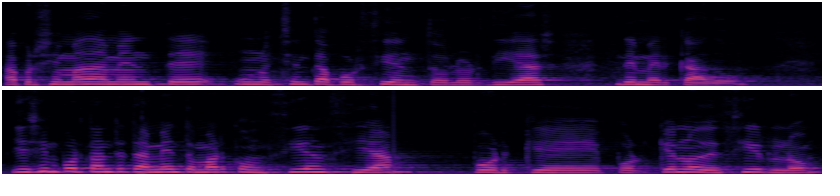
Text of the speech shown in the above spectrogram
aproximadamente un 80% los días de mercado. Y es importante también tomar conciencia, porque, ¿por qué no decirlo?,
